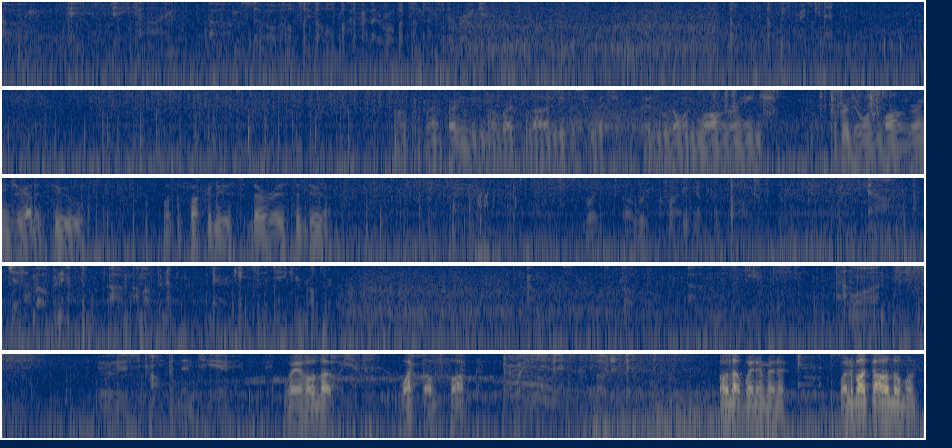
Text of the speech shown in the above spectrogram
Um, it's daytime, um, so hopefully they will bother by that roll, but sometimes they break it. Oh, oh, he's breaking it. Oh, as a matter of fact, let me get my rifle out. I need to switch because we're going long range. If we're doing long range, I gotta do what the fuck it is there is to do. Wait, are we climbing up the tower? No, just I'm opening up the, um, I'm opening up the barricade so the tank can roll through. Come, let's, let's go. Um, let's get, I want, who is competent here? Wait, hold up. Oh, yes. What the Come on. fuck? Everybody load in, load in there. Hold up, wait a minute. What about the other one?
